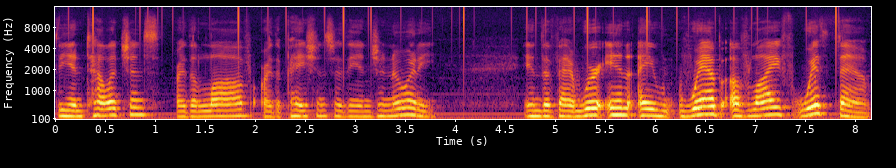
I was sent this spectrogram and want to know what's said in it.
the intelligence or the love or the patience or the ingenuity in the van. We're in a web of life with them,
